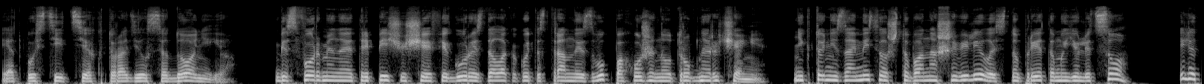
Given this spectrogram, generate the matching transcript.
и отпустить тех, кто родился до нее». Бесформенная трепещущая фигура издала какой-то странный звук, похожий на утробное рычание. Никто не заметил, чтобы она шевелилась, но при этом ее лицо, или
